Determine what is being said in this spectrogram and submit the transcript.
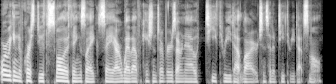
Or we can, of course, do smaller things like, say, our web application servers are now t3.large instead of t3.small.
